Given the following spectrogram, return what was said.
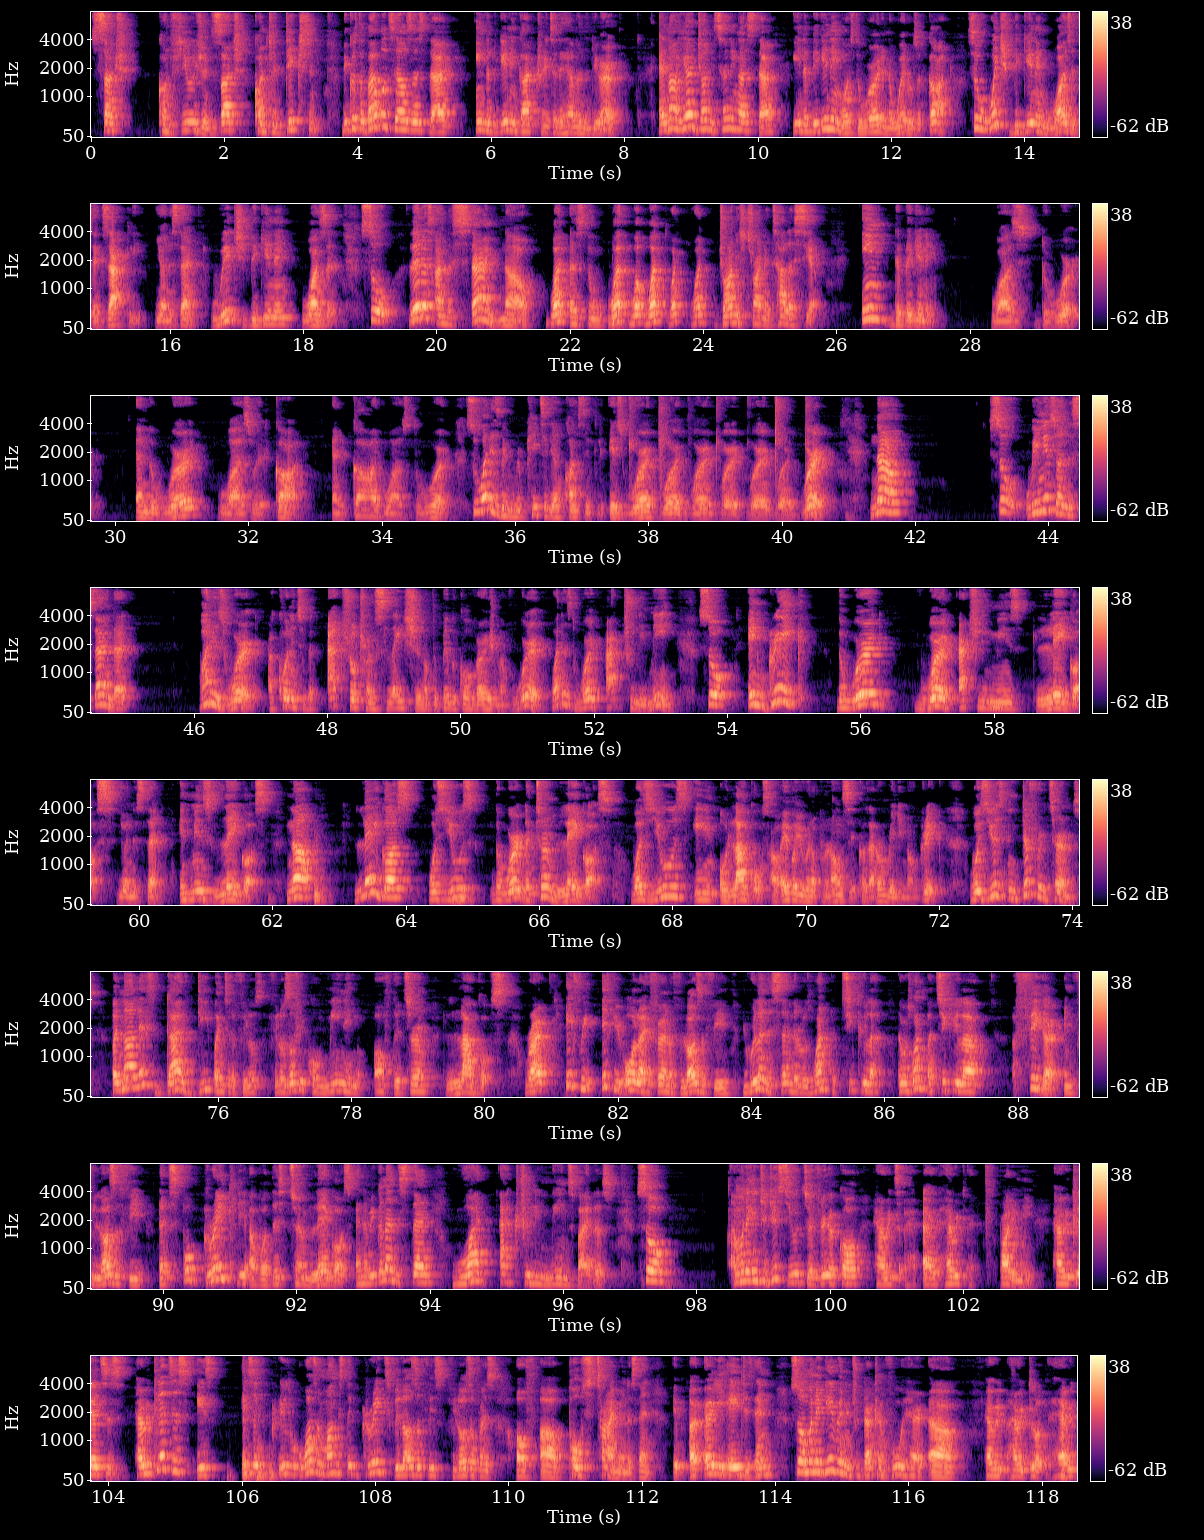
such confusion, such contradiction? Because the Bible tells us that in the beginning God created the heaven and the earth. And now here John is telling us that in the beginning was the word and the word was with God. So, which beginning was it exactly? You understand? Which beginning was it? So, let us understand now what is the what what what what what John is trying to tell us here. In the beginning was the word, and the word was with God, and God was the word. So what is being repeated here constantly is word, word, word, word, word, word, word. Now, so we need to understand that what is word according to the actual translation of the biblical version of word? What does the word actually mean? So in Greek, the word word actually means Logos. You understand? It means Logos. Now, Logos was used, the word, the term Logos was used in or Lagos, however you're gonna pronounce it, because I don't really know Greek was used in different terms. But now let's dive deeper into the philosoph- philosophical meaning of the term logos. Right? If we if you all are a fan of philosophy, you will understand there was one particular there was one particular figure in philosophy that spoke greatly about this term logos, and then we're gonna understand what actually means by this. So I'm gonna introduce you to a figure called Harry, Harry pardon me, Heraclitus. Heraclitus is is a was amongst the great philosophers philosophers of uh, post time. You understand, uh, early ages, and so I'm gonna give an introduction of who Harry uh, Harry.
